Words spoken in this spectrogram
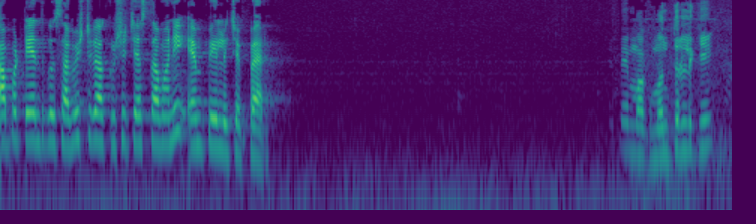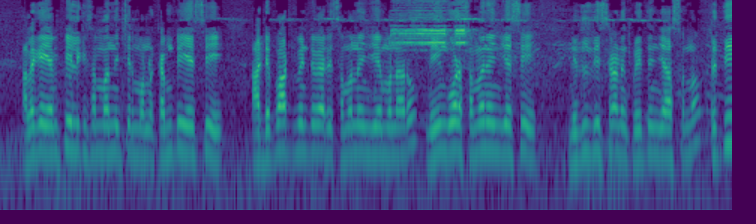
రాబట్టేందుకు సమిష్టిగా కృషి చేస్తామని ఎంపీలు చెప్పారు. మాకు మంత్రులకి అలాగే ఎంపీలకి సంబంధించిన మొన్న కమిటీ వేసి ఆ డిపార్ట్మెంట్ వారికి సమన్వయం చేయమన్నారు. మేము కూడా సమన్వయం చేసి నిధులు తీసుకురావడానికి ప్రయత్నం చేస్తున్నాం. ప్రతి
